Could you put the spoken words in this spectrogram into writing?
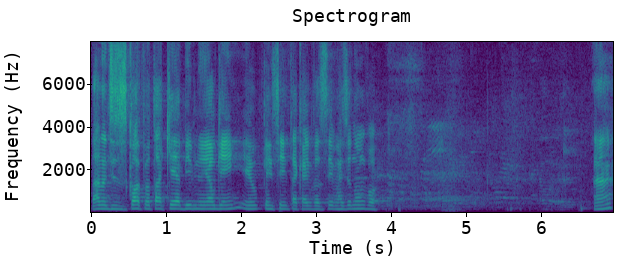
Lá no Discoscope eu taquei a Bíblia em alguém, eu pensei em tacar em você, mas eu não vou. Hã?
